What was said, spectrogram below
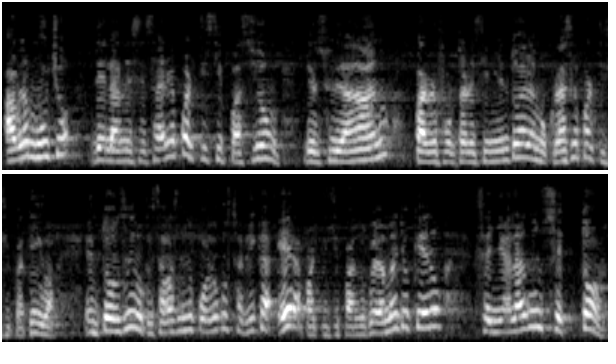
habla mucho de la necesaria participación del ciudadano para el fortalecimiento de la democracia participativa. Entonces, lo que estaba haciendo el pueblo de Costa Rica era participando. Pero además yo quiero señalar un sector,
